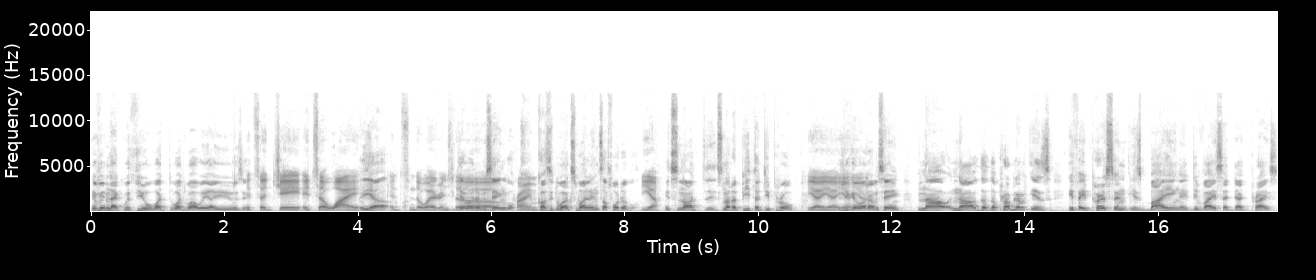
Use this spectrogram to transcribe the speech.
Even like with you, what what Huawei are you using? It's a J. It's a Y. Yeah. It's in the Y range. The get what I'm saying? Prime. Because it works well and it's affordable. Yeah. It's not it's not a P30 Pro. Yeah, yeah, yeah. you get what. I'm saying? Now now the, the problem is if a person is buying a device at that price,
